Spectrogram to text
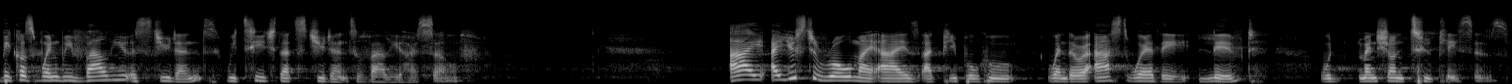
Because when we value a student, we teach that student to value herself. I, I used to roll my eyes at people who, when they were asked where they lived, would mention two places.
